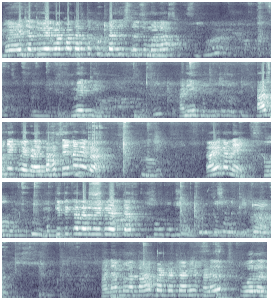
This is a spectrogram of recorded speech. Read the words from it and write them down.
मग याच्यात वेगळा पदार्थ कुठला दिसतोय तुम्हाला? मेथी. आणि अजून एक वेगळा आहे. आहे ना वेगळा? आहे का नाही? मग किती कलर वेगळे आहेत त्यात? हा. आणि मग आता बटाटा आणि हळद वरण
